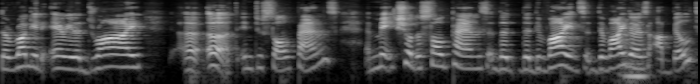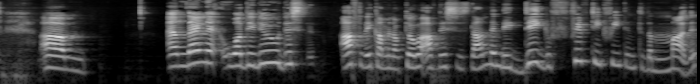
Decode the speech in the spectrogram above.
the rugged area the dry uh, earth into salt pans. And make sure the salt pans the the divides dividers mm-hmm. are built. Um, and then what they do this after they come in october after this is done then they dig 50 feet into the mud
